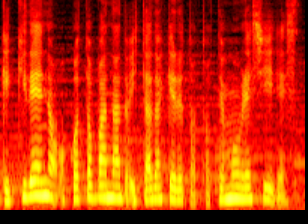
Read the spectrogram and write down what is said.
激励のお言葉などいただけるととても嬉しいです。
